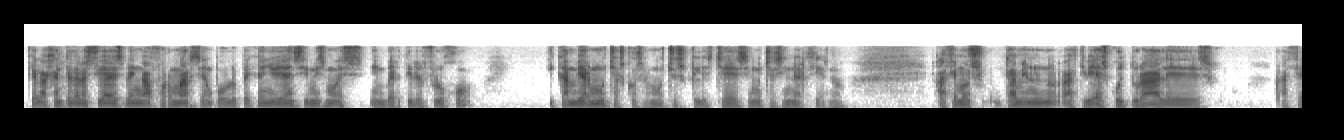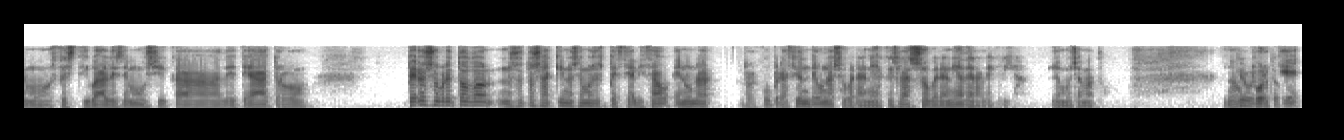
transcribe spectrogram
Que la gente de las ciudades venga a formarse a un pueblo pequeño ya en sí mismo es invertir el flujo y cambiar muchas cosas, muchos clichés y muchas inercias, ¿no? Hacemos también actividades culturales, hacemos festivales de música, de teatro, pero sobre todo nosotros aquí nos hemos especializado en una recuperación de una soberanía, que es la soberanía de la alegría, lo hemos llamado. ¿no? Porque,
